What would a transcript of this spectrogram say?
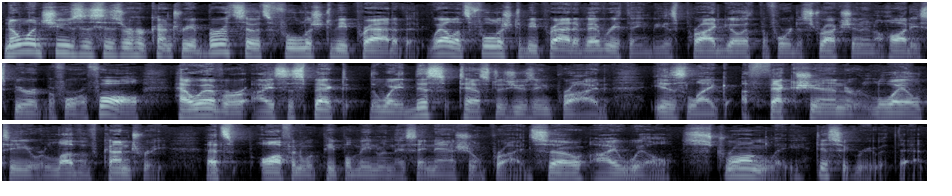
No one chooses his or her country at birth, so it's foolish to be proud of it. Well, it's foolish to be proud of everything, because pride goeth before destruction and a haughty spirit before a fall. However, I suspect the way this test is using pride is like affection or loyalty or love of country. That's often what people mean when they say national pride. So I will strongly disagree with that.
